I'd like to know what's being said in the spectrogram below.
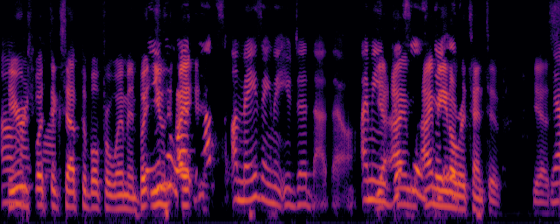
Oh here's what's God. acceptable for women. But But you know I, that's amazing that you did that though. I mean, yeah, I'm, is I'm anal retentive. Yes. Yeah,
